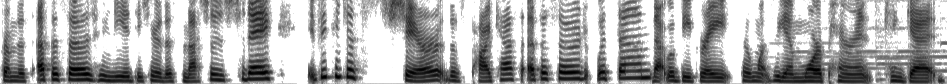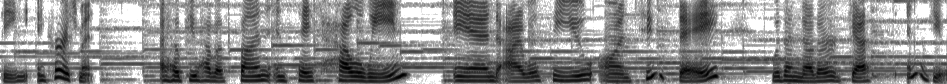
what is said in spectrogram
from this episode, who needed to hear this message today, if you could just share this podcast episode with them, that would be great. So, once again, more parents can get the encouragement. I hope you have a fun and safe Halloween, and I will see you on Tuesday with another guest interview.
